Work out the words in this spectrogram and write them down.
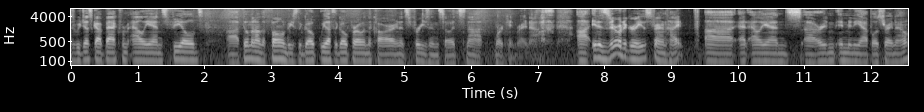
Guys, we just got back from Allianz Fields, uh, filming on the phone because the Go we left the GoPro in the car and it's freezing, so it's not working right now. Uh, it is zero degrees Fahrenheit uh, at Allianz uh, or in, in Minneapolis right now.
